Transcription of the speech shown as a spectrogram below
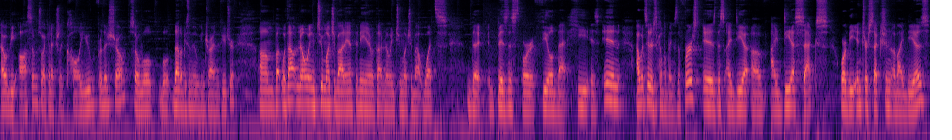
that would be awesome. So I could actually call you for this show. So we'll, we'll that'll be something we can try in the future. Um, but without knowing too much about Anthony and without knowing too much about what's the business or field that he is in, I would say there's a couple things. The first is this idea of idea sex or the intersection of ideas,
